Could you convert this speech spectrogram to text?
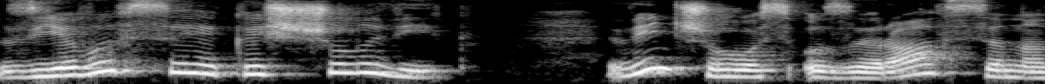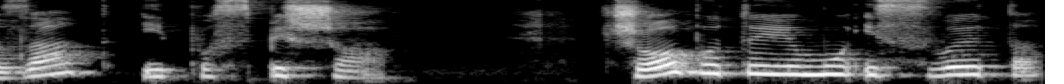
з'явився якийсь чоловік. Він чогось озирався назад і поспішав. Чоботи йому і свита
